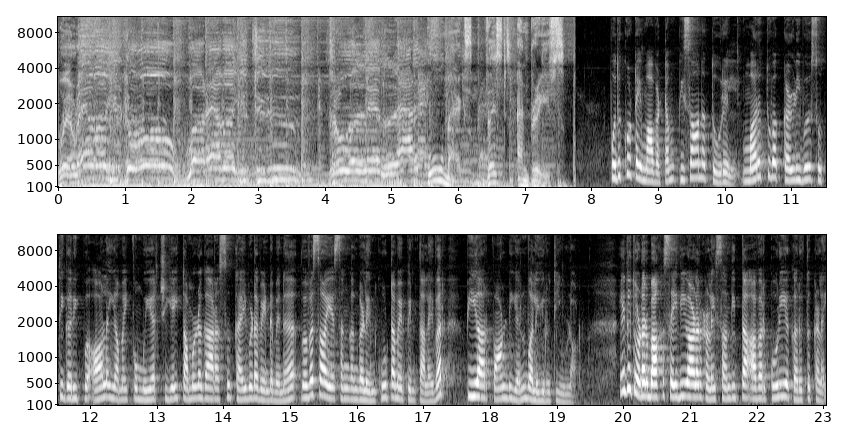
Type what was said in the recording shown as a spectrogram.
Wherever you go, whatever you do, throw a little at it. Omax, Vest and Briefs. புதுக்கோட்டை மாவட்டம் பிசானத்தூரில் மருத்துவ கழிவு சுத்திகரிப்பு ஆலை அமைக்கும் முயற்சியை தமிழக அரசு கைவிட வேண்டும் என விவசாய சங்கங்களின் கூட்டமைப்பின் தலைவர் பி ஆர் பாண்டியன் வலியுறுத்தியுள்ளார் இது தொடர்பாக செய்தியாளர்களை சந்தித்த அவர் கூறிய கருத்துக்களை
